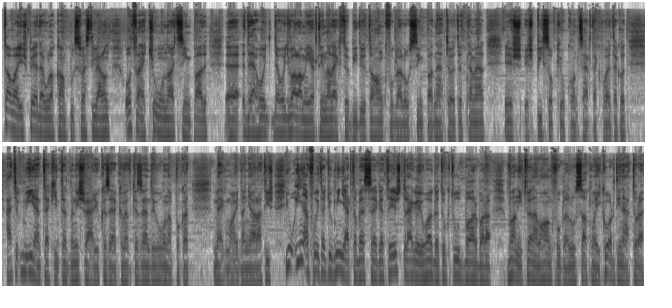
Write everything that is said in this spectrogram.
tavaly is például a Campus Fesztiválon ott van egy csomó nagy színpad, de hogy, de hogy valamiért én a legtöbb időt a hangfoglaló színpadnál töltöttem el, és, és piszok jó koncertek voltak ott. Hát ilyen tekintetben is várjuk az elkövetkezendő hónapokat, meg majd a nyarat is. Jó, innen folytatjuk mindjárt a beszélgetést. Drága jó hallgatók, Tóth Barbara van itt velem a hangfoglaló szakmai koordinátora,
